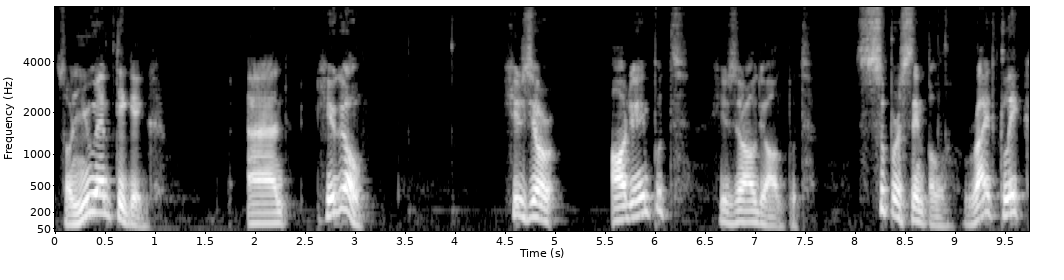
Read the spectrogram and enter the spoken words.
So New Empty Gig. And here you go. here's your audio input, here's your audio output. Super simple. Right click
